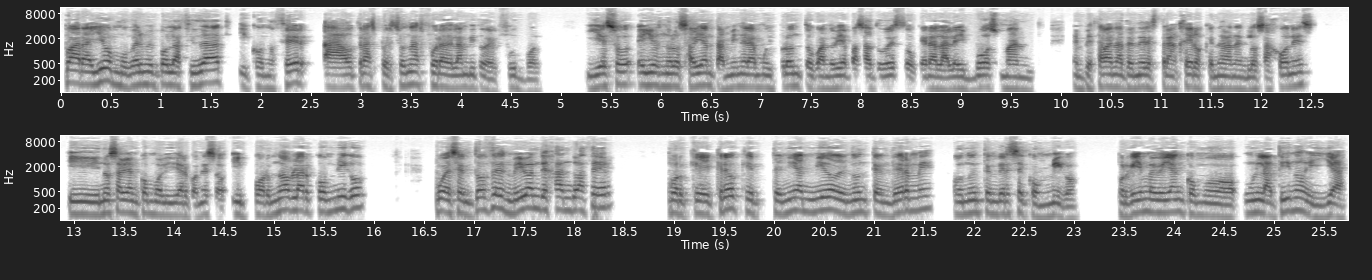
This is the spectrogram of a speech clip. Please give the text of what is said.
para yo moverme por la ciudad y conocer a otras personas fuera del ámbito del fútbol. Y eso ellos no lo sabían, también era muy pronto cuando había pasado todo esto, que era la ley Bosman, empezaban a tener extranjeros que no eran anglosajones y no sabían cómo lidiar con eso. Y por no hablar conmigo, Pues entonces me iban dejando hacer porque creo que tenían miedo de no entenderme o no entenderse conmigo, porque ellos me veían como un latino y ya,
